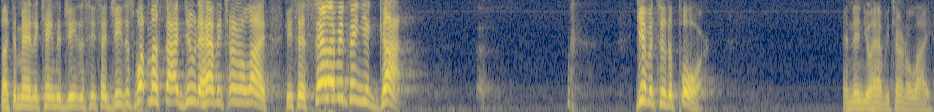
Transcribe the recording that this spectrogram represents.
Like the man that came to Jesus, he said, Jesus, what must I do to have eternal life? He said, Sell everything you got Give it to the poor, and then you'll have eternal life.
